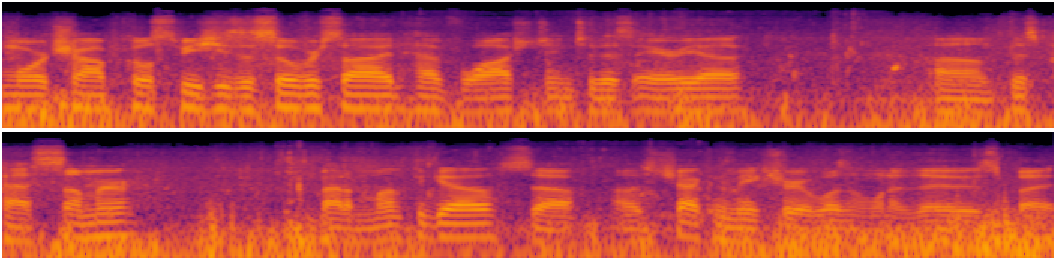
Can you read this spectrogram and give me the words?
more tropical species of silverside have washed into this area um, this past summer about a month ago. So I was checking to make sure it wasn't one of those but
